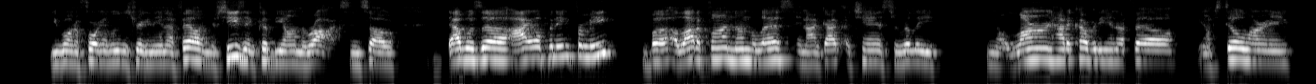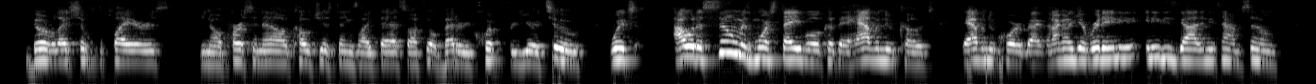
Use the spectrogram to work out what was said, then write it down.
You go on a four game losing streak in the NFL, and your season could be on the rocks. And so that was uh, eye opening for me, but a lot of fun nonetheless. And I got a chance to really, you know, learn how to cover the NFL. You know, I'm still learning, build relationships with the players, you know, personnel, coaches, things like that. So I feel better equipped for year two, which I would assume is more stable because they have a new coach, they have a new quarterback. They're not going to get rid of any any of these guys anytime soon.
